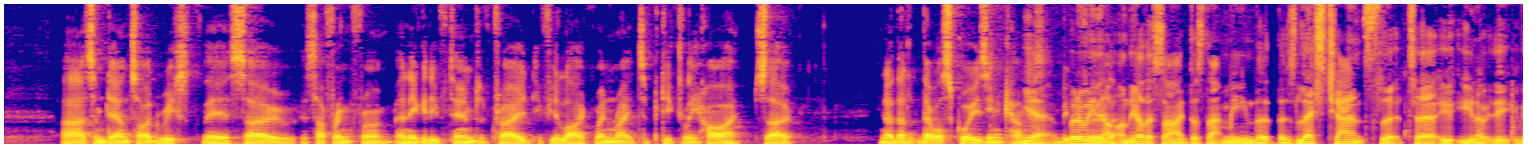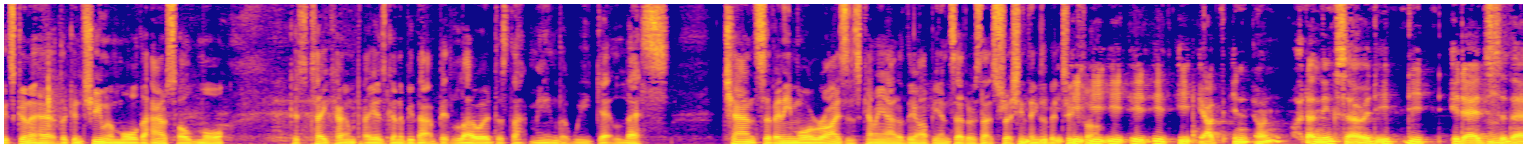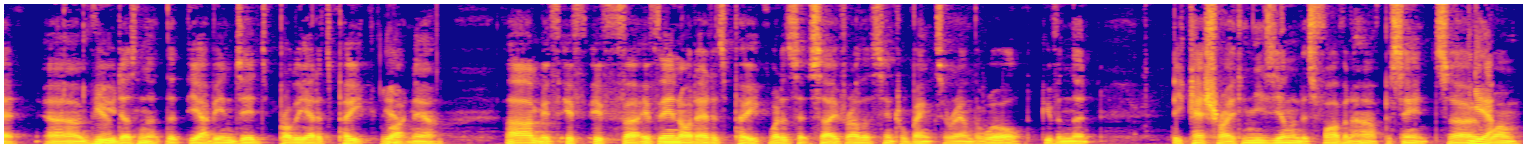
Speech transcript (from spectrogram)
uh, some downside risk there. So suffering from a negative terms of trade, if you like, when rates are particularly high. So you know that that will squeeze income. Yeah, but I mean, further. on the other side, does that mean that there's less chance that uh, you know if it's going to hurt the consumer more, the household more? Because take home pay is going to be that bit lower. Does that mean that we get less chance of any more rises coming out of the RBNZ, or is that stretching things a bit too far? It, it, it, I don't think so. It it, it, adds mm. to that uh, view, yeah. doesn't it? That the RBNZ's probably at its peak yeah. right now. Um, if if if uh, if they're not at its peak, what does that say for other central banks around the world? Given that the cash rate in New Zealand is five and a half percent, so yeah. Um,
